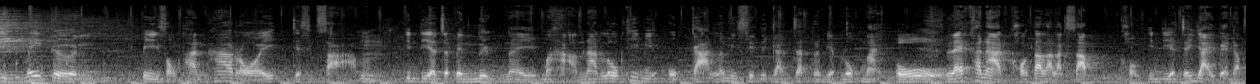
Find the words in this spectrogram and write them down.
อีกไม่เกิน ปีอืม2573 อินเดียจะเป็นหนึ่งในมหาอำนาจโลกที่มีโอกาสและมีสิทธิ์ในการจัดระเบียบโลกใหม่โอ้และขนาดของตลาดหลักทรัพย์ของอินเดียจะใหญ่เป็นอันดับ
